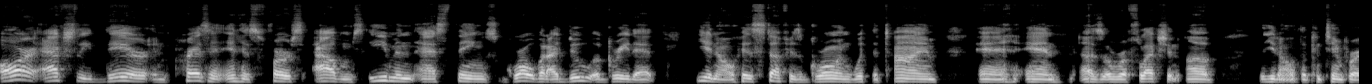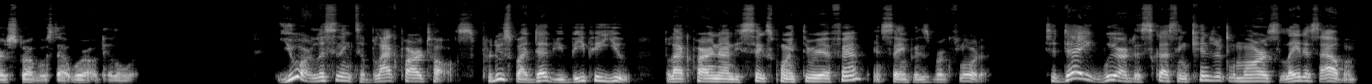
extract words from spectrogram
are actually there and present in his first albums, even as things grow. But I do agree that, you know, his stuff is growing with the time and, and as a reflection of, you know, the contemporary struggles that we're all dealing with. You are listening to Black Power Talks, produced by WBPU, Black Power 96.3 FM in St. Petersburg, Florida. Today, we are discussing Kendrick Lamar's latest album,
